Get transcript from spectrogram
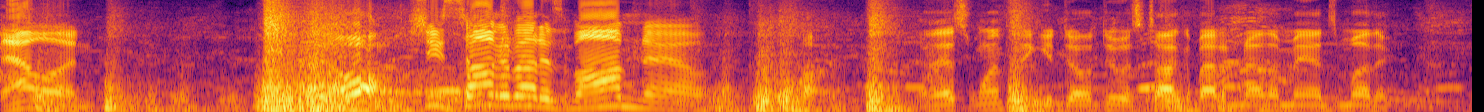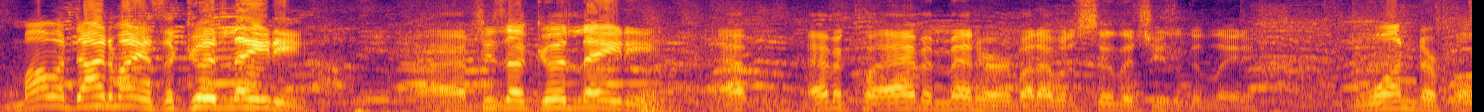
That one. Oh! She's talking about his mom now. And that's one thing you don't do is talk about another man's mother. Mama Dynamite is a good lady. She's a good lady. haven't, I haven't met her, but I would assume that she's a good lady. Wonderful.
